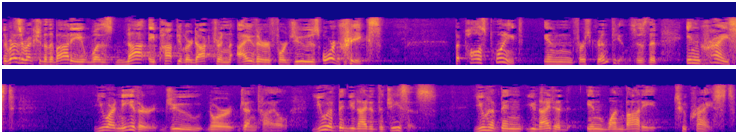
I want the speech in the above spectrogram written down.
the resurrection of the body was not a popular doctrine either for Jews or Greeks. But Paul's point in 1 Corinthians is that in Christ, you are neither Jew nor Gentile. You have been united to Jesus. You have been united in one body to Christ.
